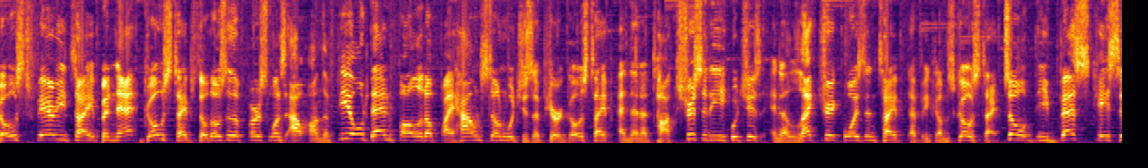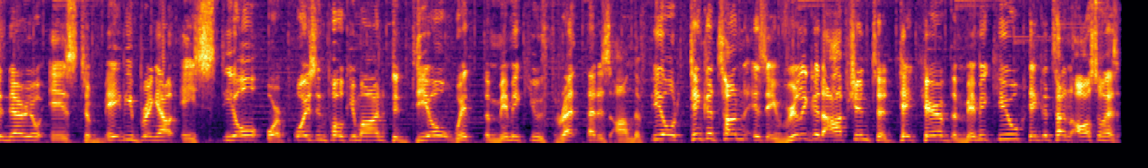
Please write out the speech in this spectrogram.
Ghost Fairy type, Banette, Ghost type. So those are the first ones out on the field. Then followed up by Houndstone, which is a pure Ghost type, and then a Toxtricity, which is an electric poison type that becomes Ghost type. So the best case scenario is to maybe bring out a Steel or Poison Pokemon to deal with the Mimikyu threat that is on the field. Tinkaton is a really good option to take care of the Mimikyu. Tinkaton also also has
